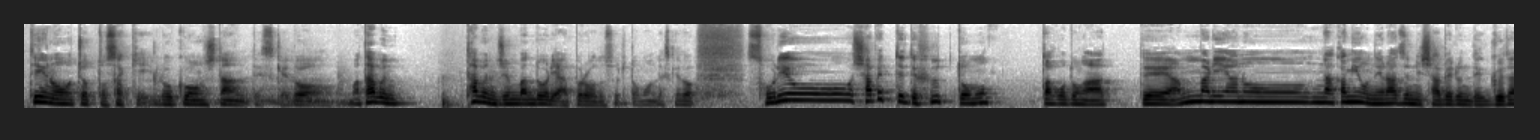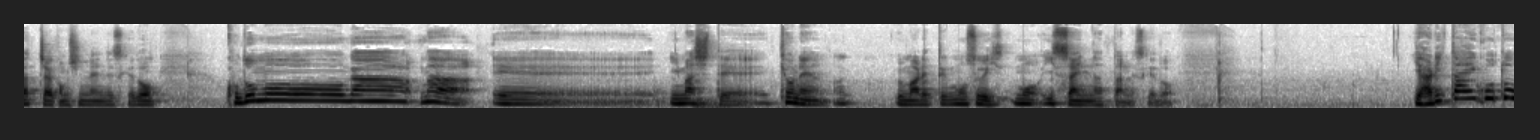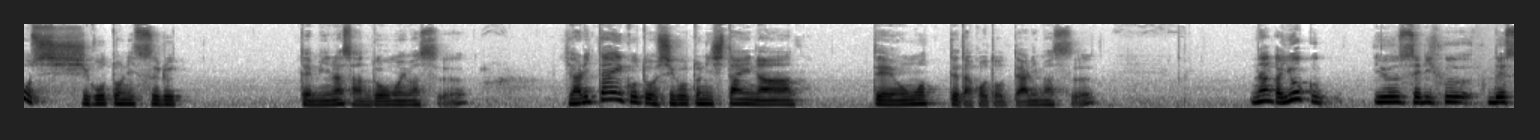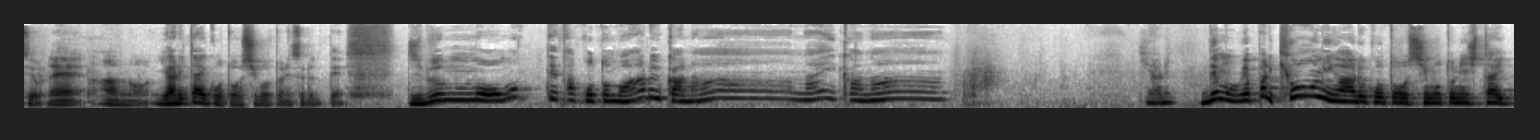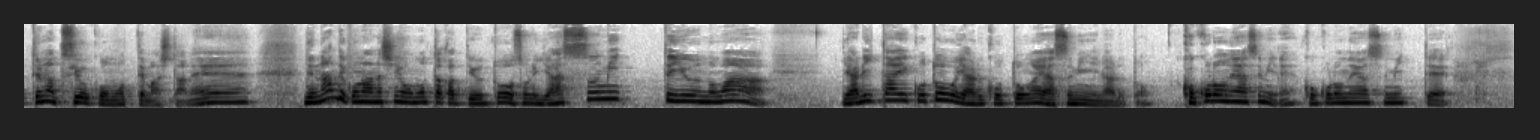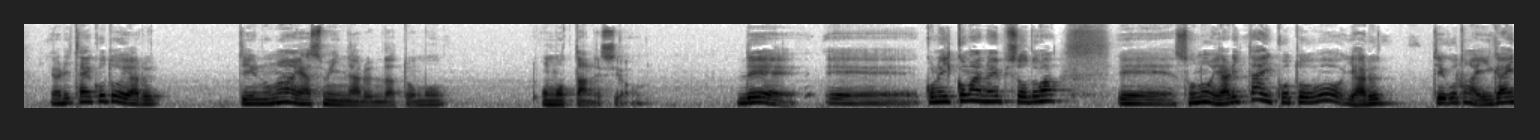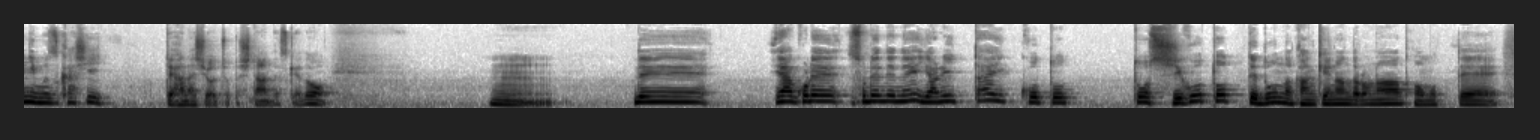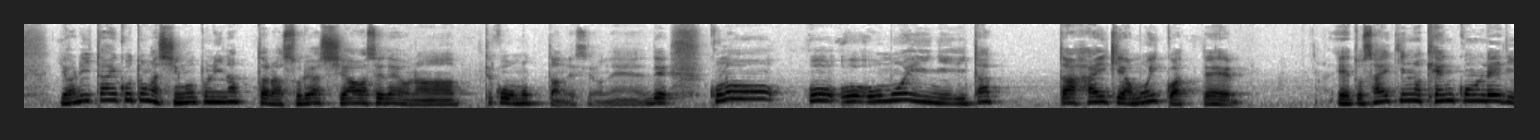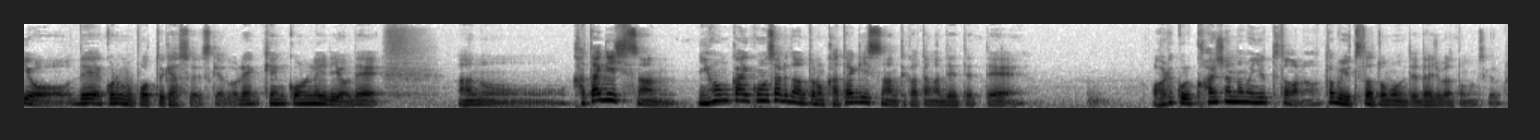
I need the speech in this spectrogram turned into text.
っていうのをちょっとさっき録音したんですけど、まあ、多分多分順番通りアップロードすると思うんですけどそれを喋っててふっと思ったことがあってあんまりあの中身を練らずに喋るんでぐだっちゃうかもしれないんですけど子供がまあ、えー、いまして去年生まれてもうすぐもう1歳になったんですけどやりたいことを仕事にするって皆さんどう思います？やりたいことを仕事にしたいなって思ってたことってあります？なんかよく言うセリフですよね。あのやりたいことを仕事にするって。自分も思ってたこともあるかな？ないかな？やりでもやっぱり興味があることを仕事にしたいっていうのは強く思ってましたね。でなんでこの話を思ったかっていうとその休みっていうのはやりたいことをやることが休みになると。心の休みね。心の休みってやりたいことをやるっていうのが休みになるんだと思思ったんですよ。で、えー、この1個前のエピソードは、えー、そのやりたいことをやるっていうことが意外に難しいって話をちょっとしたんですけど、うん、でいやこれそれでねやりたいことってと仕事ってどんな関係なんだろうなとか思ってやりたいことが仕事になったらそれは幸せだよなってこう思ったんですよね。でこの思いに至った背景はもう一個あって、えー、と最近の健康レディオでこれもポッドキャストですけど健康レディオであの片岸さん日本海コンサルタントの片岸さんって方が出ててあれ？これ会社の名前言ってたかな？多分言ってたと思うんで大丈夫だと思うんですけど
